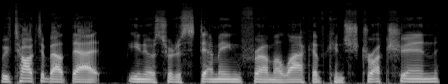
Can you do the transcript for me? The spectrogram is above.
we've talked about that you know, sort of stemming from a lack of construction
